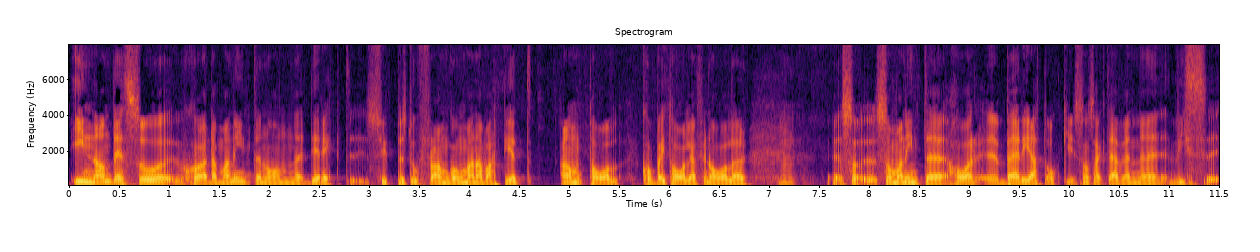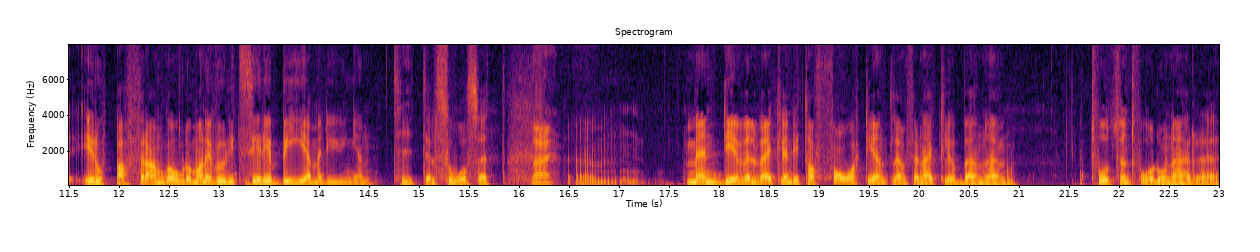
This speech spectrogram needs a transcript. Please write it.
innan dess så skördar man inte någon direkt superstor framgång. Man har varit i ett antal Coppa Italia-finaler mm. Eh, som man inte har eh, bärgat och som sagt även viss Europa-framgång. Man har vunnit Serie B men det är ju ingen titel så sett. Nej. Men det är väl verkligen, det tar fart egentligen för den här klubben 2002 eh, då när eh,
